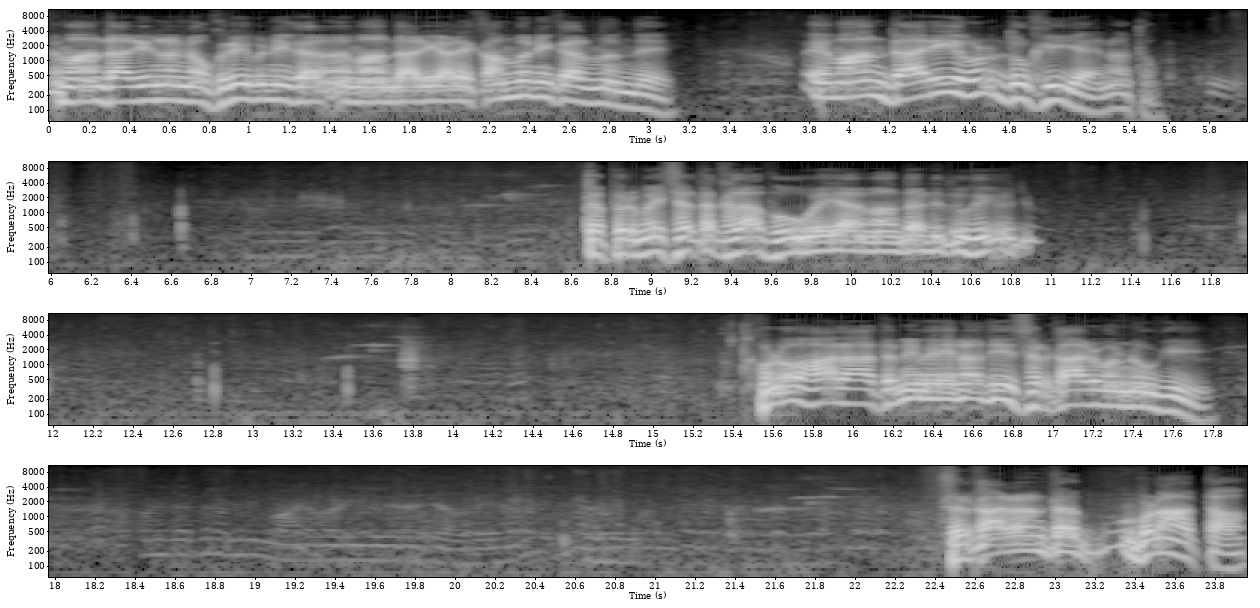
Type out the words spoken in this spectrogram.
ਇਮਾਨਦਾਰੀ ਨਾਲ ਨੌਕਰੀ ਵੀ ਨਹੀਂ ਕਰਨ, ਇਮਾਨਦਾਰੀ ਵਾਲੇ ਕੰਮ ਵੀ ਨਹੀਂ ਕਰਨ ਦਿੰਦੇ। ਇਮਾਨਦਾਰੀ ਹੁਣ ਦੁਖੀ ਹੈ ਇਹਨਾਂ ਤੋਂ। ਤਾਂ ਪਰਮੇਸ਼ਰ ਦਾ ਖਿਲਾਫ ਹੋਊਗਾ ਜਾਂ ਇਮਾਨਦਾਰੀ ਦੁਖੀ ਹੋ ਜੂ ਹੁਣ ਉਹ ਹਾਲਾਤ ਨਹੀਂ ਵੀ ਇਹਨਾਂ ਦੀ ਸਰਕਾਰ ਬਣੂਗੀ। ਸਰਕਾਰਾਂ ਨੇ ਤਾਂ ਬਣਾਤਾ।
